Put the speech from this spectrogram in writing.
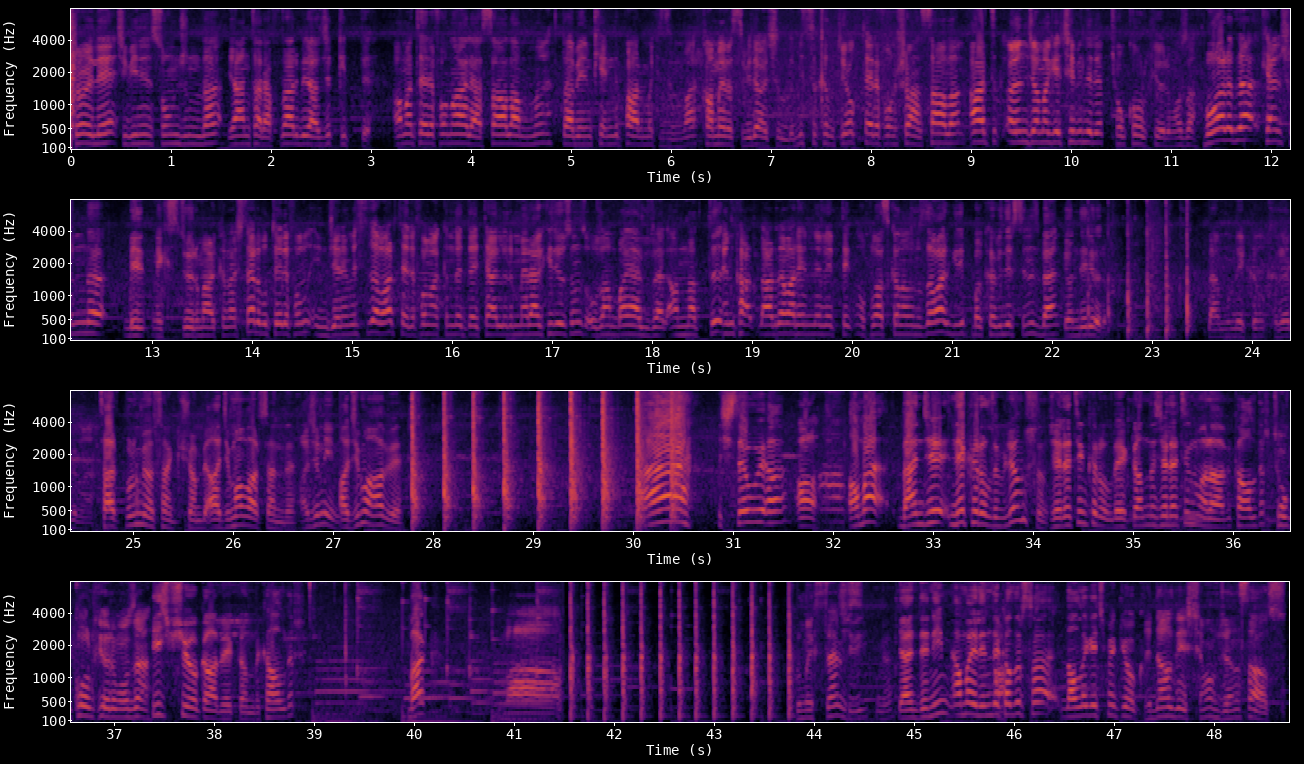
Şöyle çivinin sonucunda yan taraflar birazcık gitti. Ama telefon hala sağlam mı? Daha benim kendi parmak izim var. Kamerası bile açıldı. Bir sıkıntı yok. Telefon şu an sağlam. Artık ön cama geçebilirim. Çok korkuyorum Ozan. Bu arada Ken şunu da belirtmek istiyorum arkadaşlar. Bu telefonun incelemesi de var. Telefon hakkında detayları merak ediyorsanız Ozan bayağı güzel anlattı. Hem kartlarda var hem de Web Tekno Plus kanalımızda var. Gidip bakabilirsiniz. Ben gönderiyorum. Ben bunun ekranı kırarım ha. Sert vurmuyor sanki şu an. Bir acıma var sende. Acı mıyım? Acıma abi. Ha, işte bu ya. Al. Ama bence ne kırıldı biliyor musun? Jelatin kırıldı. Ekranda jelatin var abi. Kaldır. Çok korkuyorum Ozan. Hiçbir şey yok abi ekranda. Kaldır. Bak. Vaa. Durmak ister misin? Çivi gitmiyor. Yani deneyeyim ama elinde Al. kalırsa dalga geçmek yok. Ne dalga geçeceğim canı sağ olsun.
